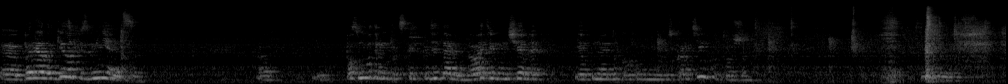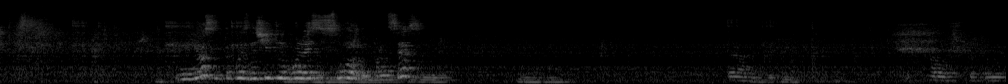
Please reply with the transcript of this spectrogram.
э, порядок генов изменяется. Посмотрим, так сказать, по деталям. Давайте вначале я найду какую-нибудь картинку тоже. Миоз это такой значительно более сложный процесс. Так, хороший что-то надо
